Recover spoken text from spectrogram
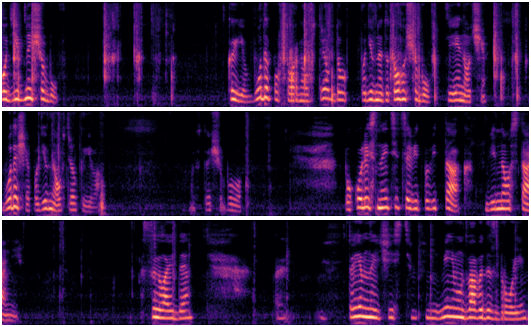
подібний, що був. Київ буде повторний обстріл до, подібний до того, що був цієї ночі. Буде ще подібний обстріл Києва. Ось те, що було. По колісниці це відповідь так. Він не останній. Сила йде. Таємничість. Мінімум два види зброї.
